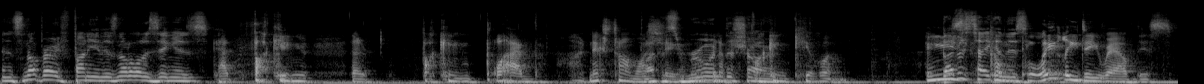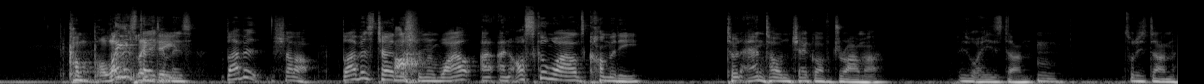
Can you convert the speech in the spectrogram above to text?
and it's not very funny, and there's not a lot of zingers. That fucking, that fucking blab. Next time I Blab see has him, I'm gonna the show. Fucking kill him. Blab He's has taken this- completely derailed this. Blabber's Completely taken de- this. Blabber, shut up. Blab has turned this ah. from a wild, an Oscar Wilde comedy to an Anton Chekhov drama. Is what he's done. Hmm. That's what he's done.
